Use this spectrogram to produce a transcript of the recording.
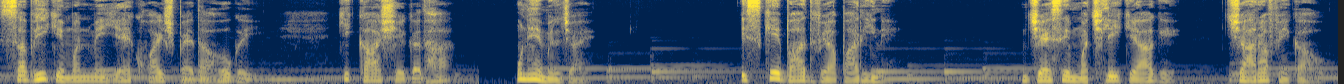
सभी के मन में यह ख्वाहिश पैदा हो गई कि काश ये गधा उन्हें मिल जाए इसके बाद व्यापारी ने जैसे मछली के आगे चारा फेंका हो,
